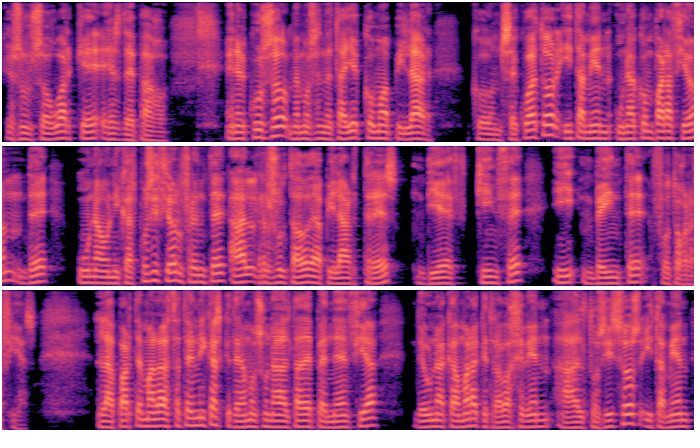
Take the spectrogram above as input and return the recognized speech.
que es un software que es de pago. En el curso vemos en detalle cómo apilar con Sequator y también una comparación de una única exposición frente al resultado de apilar 3, 10, 15 y 20 fotografías. La parte mala de esta técnica es que tenemos una alta dependencia de una cámara que trabaje bien a altos ISOs y también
